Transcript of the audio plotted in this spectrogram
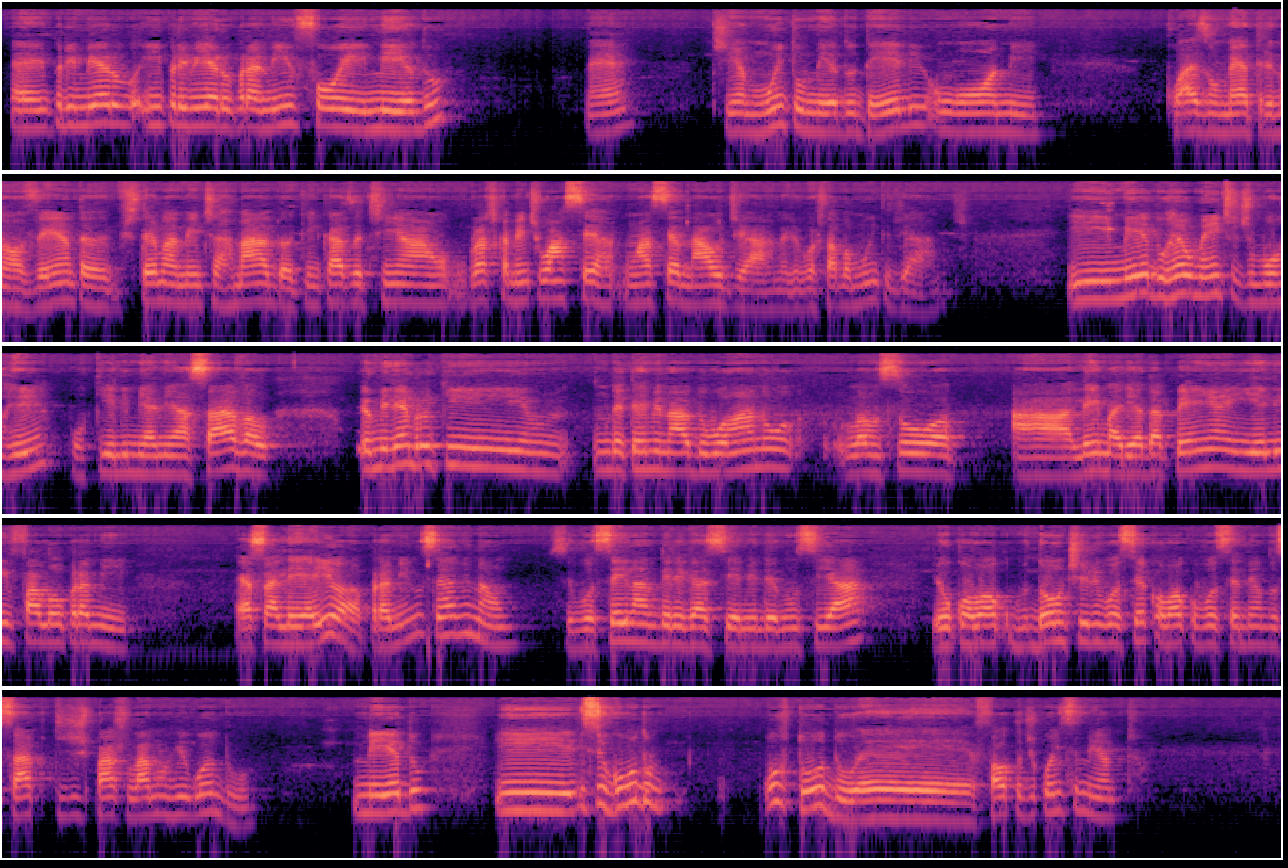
É, em primeiro, em primeiro para mim foi medo, né? Tinha muito medo dele, um homem quase 1,90m, extremamente armado. Aqui em casa tinha praticamente um arsenal de armas, ele gostava muito de armas. E medo realmente de morrer, porque ele me ameaçava. Eu me lembro que um determinado ano lançou a Lei Maria da Penha e ele falou para mim: essa lei aí, ó, para mim não serve não. Se você ir lá na delegacia me denunciar, eu coloco, dou um tiro em você, coloco você dentro do saco e te despacho lá no Rio Guandu medo. E, segundo, por tudo, é falta de conhecimento.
